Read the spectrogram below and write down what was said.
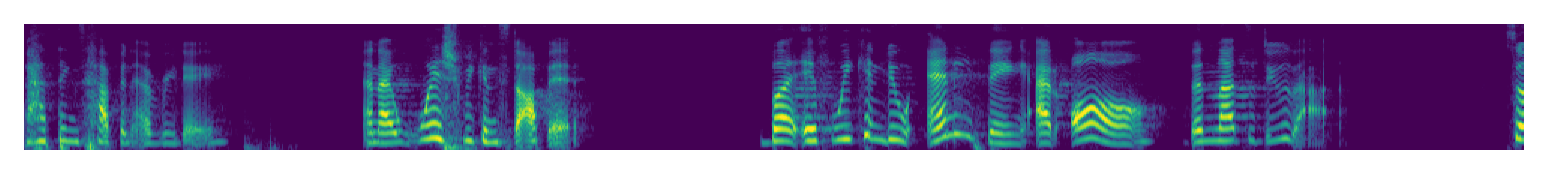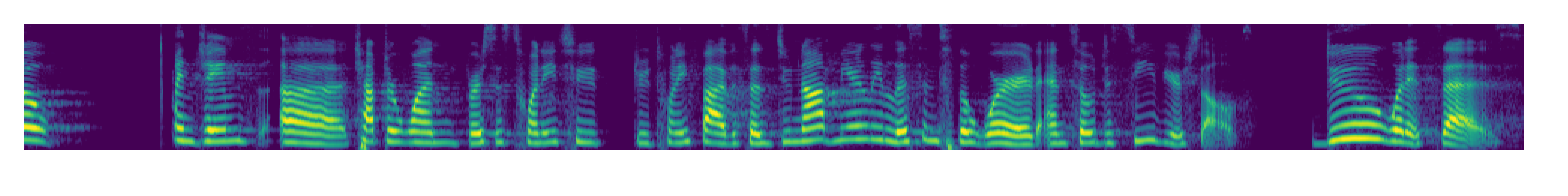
bad things happen every day. And I wish we can stop it. But if we can do anything at all, then let's do that. So in James uh, chapter 1, verses 22 through 25, it says, Do not merely listen to the word and so deceive yourselves. Do what it says.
